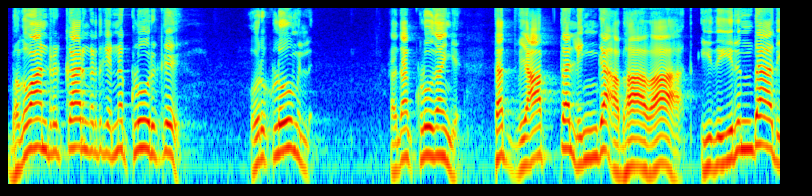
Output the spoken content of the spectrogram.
பகவான் இருக்காருங்கிறதுக்கு என்ன க்ளூ இருக்குது ஒரு க்ளூவும் இல்லை. அதுதான் க்ளூ தான் இங்கே. தத் வியாப்த லிங்க அபாவாத். இது இருந்தால் அது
